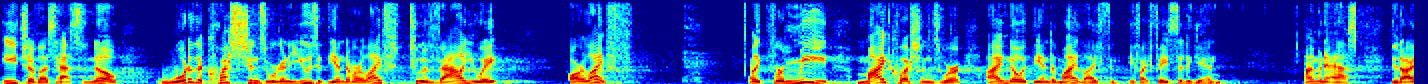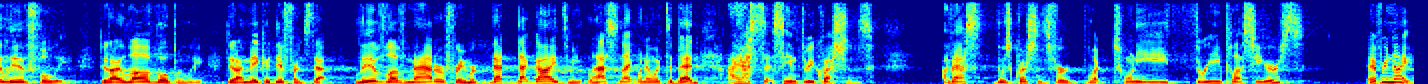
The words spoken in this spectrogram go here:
each of us has to know what are the questions we're going to use at the end of our life to evaluate our life? Like for me, my questions were I know at the end of my life, if I face it again, I'm going to ask Did I live fully? Did I love openly? Did I make a difference? That live, love, matter framework, that, that guides me. Last night when I went to bed, I asked that same three questions. I've asked those questions for what, 23 plus years? Every night.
